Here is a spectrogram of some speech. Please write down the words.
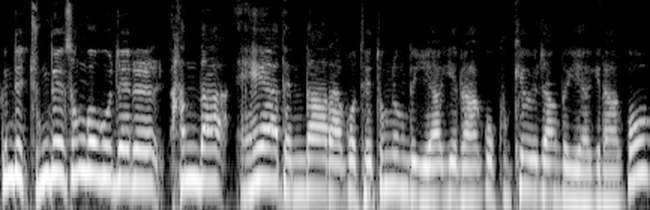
근데 중대 선거구제를 한다 해야 된다라고 대통령도 이야기를 하고 국회의장도 이야기를 하고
